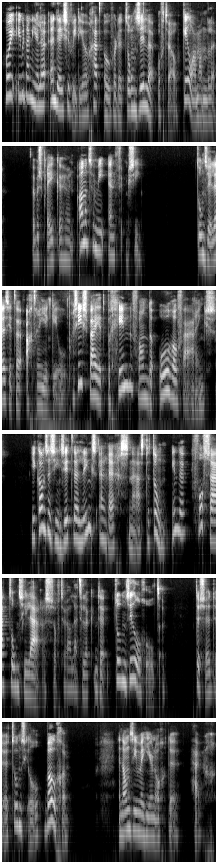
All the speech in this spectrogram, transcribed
Hoi, ik ben Danielle en deze video gaat over de tonsillen, oftewel keelamandelen. We bespreken hun anatomie en functie. Tonsillen zitten achter in je keel, precies bij het begin van de orovarings. Je kan ze zien zitten links en rechts naast de tong, in de fossa tonsillaris, oftewel letterlijk de tonsilholte, tussen de tonsilbogen. En dan zien we hier nog de huig.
